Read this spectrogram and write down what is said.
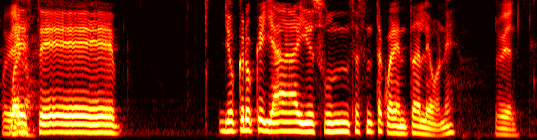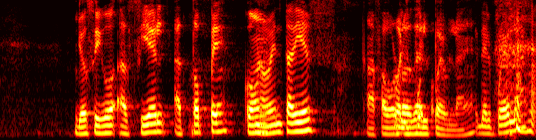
Muy bien. Este. Yo creo que ya ahí es un 60-40 de León, ¿eh? Muy bien. Yo sigo a fiel, a tope con 90-10 a favor el del pu- Puebla, ¿eh? del Puebla.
